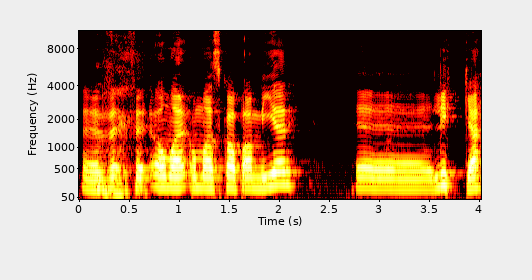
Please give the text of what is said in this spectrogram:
Eh, för, för om, man, om man skapar mer eh, lycka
